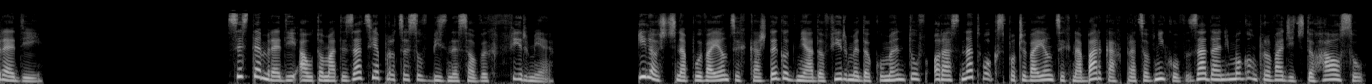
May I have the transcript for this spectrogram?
Ready. System Ready automatyzacja procesów biznesowych w firmie. Ilość napływających każdego dnia do firmy dokumentów oraz natłok spoczywających na barkach pracowników zadań mogą prowadzić do chaosu,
